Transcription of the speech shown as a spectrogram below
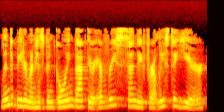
Linda Biederman has been going back there every Sunday for at least a year,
